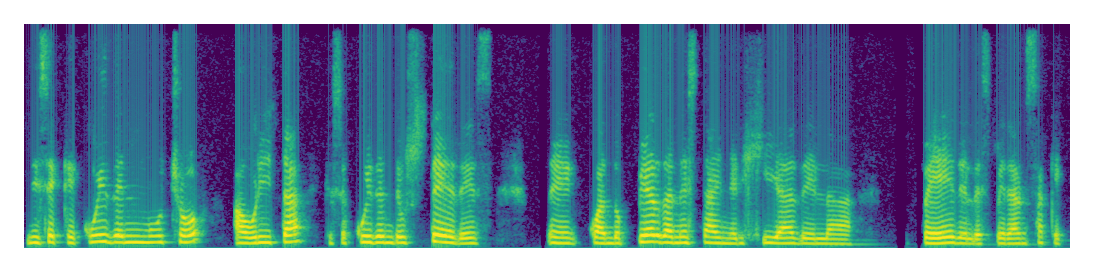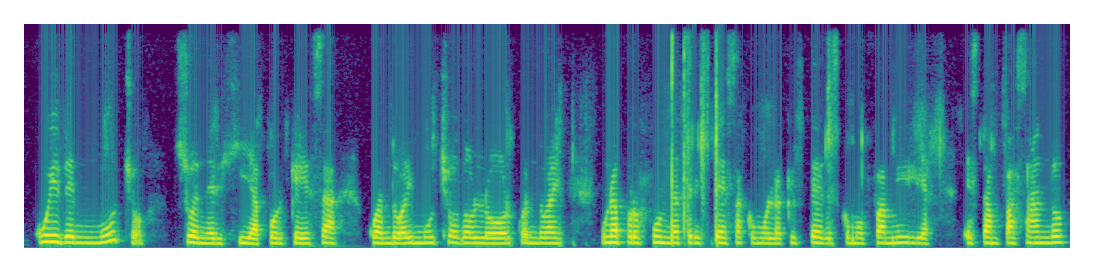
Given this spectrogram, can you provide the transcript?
dice que cuiden mucho ahorita, que se cuiden de ustedes eh, cuando pierdan esta energía de la fe, de la esperanza, que cuiden mucho su energía, porque esa, cuando hay mucho dolor, cuando hay una profunda tristeza como la que ustedes como familia están pasando,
